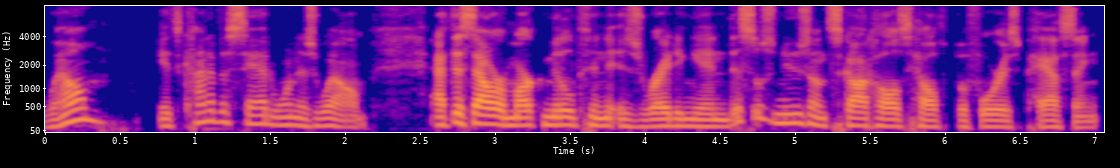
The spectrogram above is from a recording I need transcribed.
well, it's kind of a sad one as well. At this hour, Marc Middleton is writing in this was news on Scott Hall's health before his passing.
